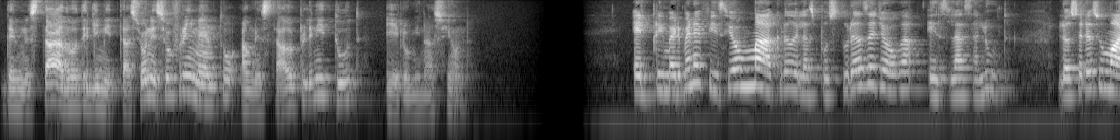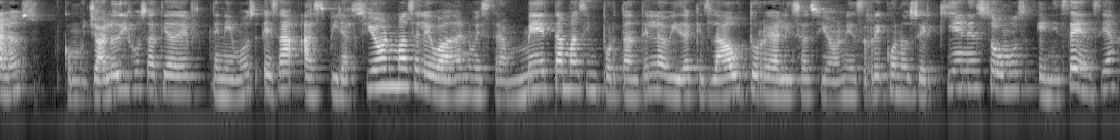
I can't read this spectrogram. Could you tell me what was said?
de un estado de limitación y sufrimiento a un estado de plenitud e iluminación. El primer beneficio macro de las posturas de yoga es la salud. Los seres humanos, como ya lo dijo Satya Dev, tenemos esa aspiración más elevada, nuestra meta más importante en la vida, que es la autorrealización, es reconocer quiénes somos en esencia,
